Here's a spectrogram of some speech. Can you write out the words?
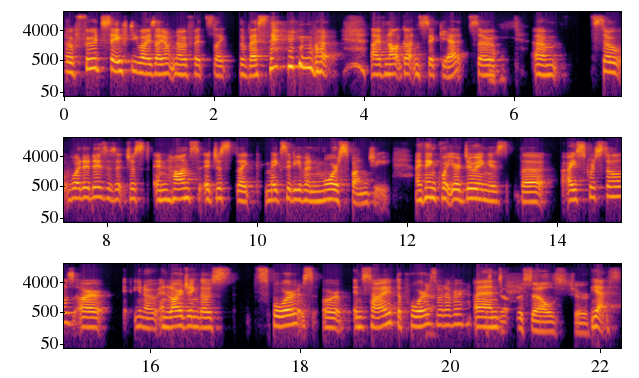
So, food safety wise, I don't know if it's like the best thing, but I've not gotten sick yet. So, um, so what it is is it just enhance it just like makes it even more spongy i think what you're doing is the ice crystals are you know enlarging those spores or inside the pores yeah. whatever and the cells sure yes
